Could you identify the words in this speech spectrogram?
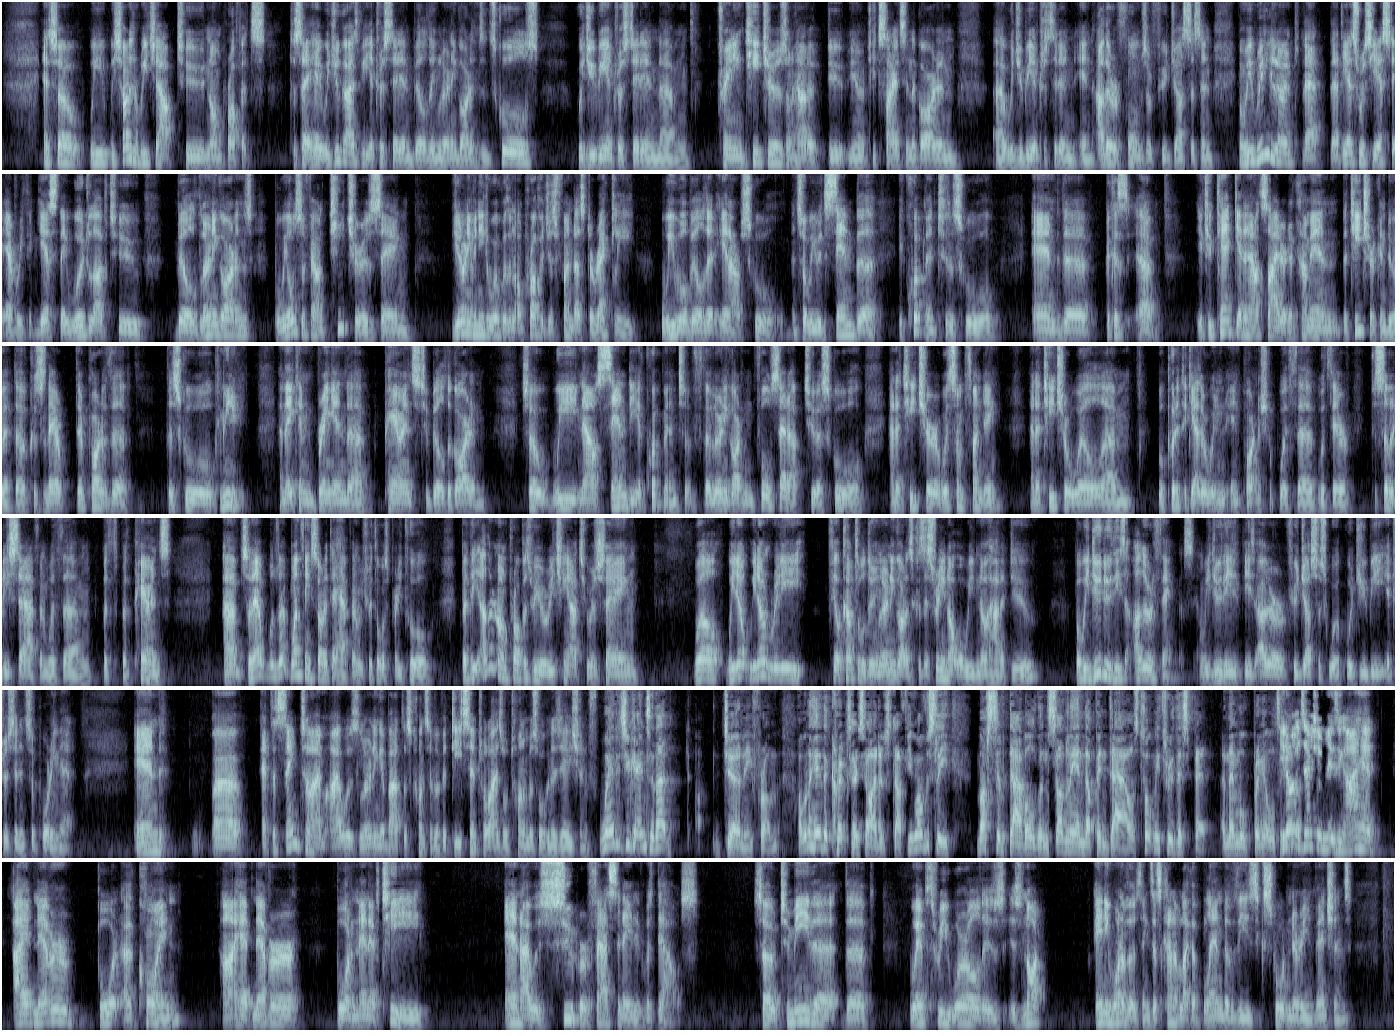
And so we we started to reach out to nonprofits to say, hey, would you guys be interested in building learning gardens in schools? Would you be interested in um, training teachers on how to do you know teach science in the garden? Uh, would you be interested in in other forms of food justice? And and we really learned that that the answer was yes to everything. Yes, they would love to build learning gardens, but we also found teachers saying, you don't even need to work with a nonprofit, just fund us directly. We will build it in our school. And so we would send the equipment to the school, and the because uh, if you can't get an outsider to come in, the teacher can do it though because they're they're part of the the school community, and they can bring in the parents to build the garden. So we now send the equipment of the learning garden full setup to a school and a teacher with some funding, and a teacher will um, will put it together in, in partnership with uh, with their facility staff and with um, with with parents. Um, so that was that one thing started to happen, which we thought was pretty cool. But the other nonprofits we were reaching out to were saying, "Well, we don't we don't really feel comfortable doing learning gardens because it's really not what we know how to do." But we do do these other things, and we do these, these other food justice work. Would you be interested in supporting that? And uh, at the same time, I was learning about this concept of a decentralized autonomous organization. Where did you get into that journey from? I want to hear the crypto side of stuff. You obviously must have dabbled and suddenly end up in DAOs. Talk me through this bit, and then we'll bring it all together. You know, it's actually amazing. I had I had never bought a coin. I had never bought an NFT and I was super fascinated with DAOs. So to me, the the Web three world is is not any one of those things. It's kind of like a blend of these extraordinary inventions.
